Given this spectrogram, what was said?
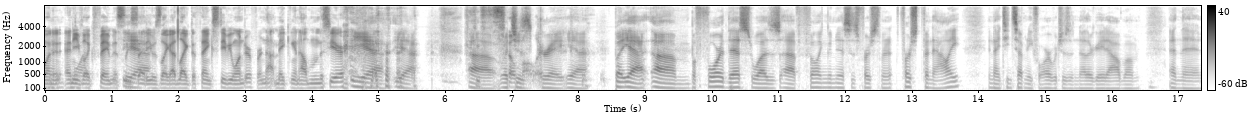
won it, Simon and he like famously said he was like, "I'd like to thank Stevie Wonder for not making an album this year." yeah yeah uh, So which is baller. great yeah but yeah um, before this was uh, fulfillingness' first fin- first finale in 1974 which is another great album and then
